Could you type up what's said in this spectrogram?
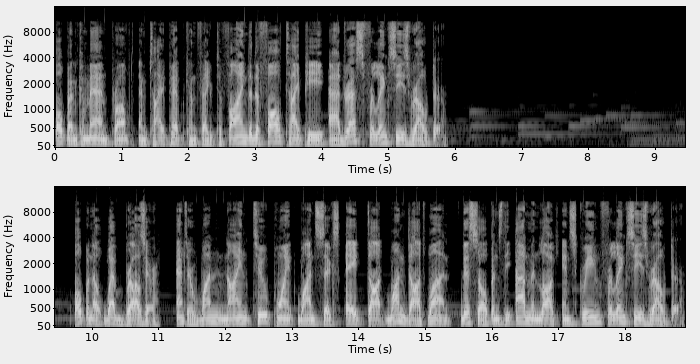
Open command prompt and type ipconfig to find the default IP address for Linksys router. Open a web browser, enter 192.168.1.1. This opens the admin login screen for Linksys router.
